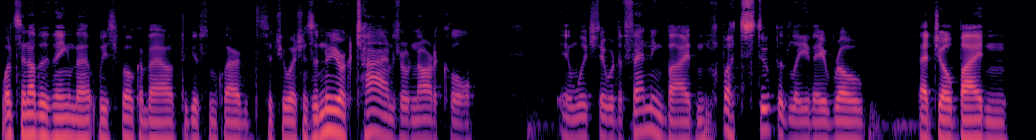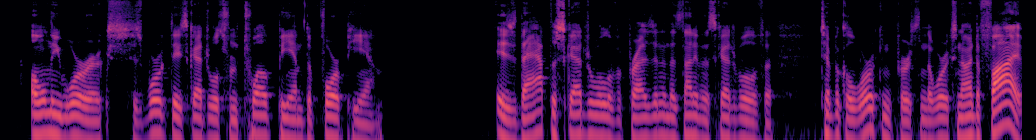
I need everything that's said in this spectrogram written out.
What's another thing that we spoke about to give some clarity to the situation? The New York Times wrote an article in which they were defending Biden, but stupidly they wrote that Joe Biden only works, his workday schedule is from 12 p.m. to 4 p.m. Is that the schedule of a president? That's not even the schedule of a typical working person that works 9 to 5.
